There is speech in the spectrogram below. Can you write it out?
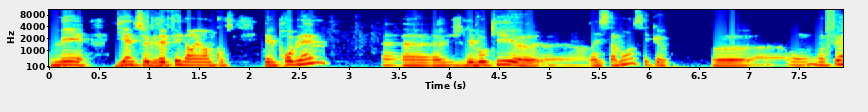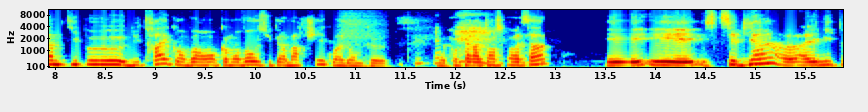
mais viennent se greffer énormément de courses. Et le problème, euh, je l'évoquais euh, récemment, c'est que euh, on, fait un petit peu du trail quand on va, comme on va au supermarché, quoi. Donc, il faut faire attention à ça. Et, c'est bien, à la limite,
